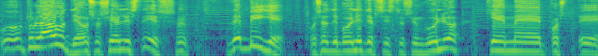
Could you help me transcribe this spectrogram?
ο, Του λαούνται ο σοσιαλιστής. Δεν πήγε ως αντιπολίτευση στο Συμβούλιο Και με ε,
